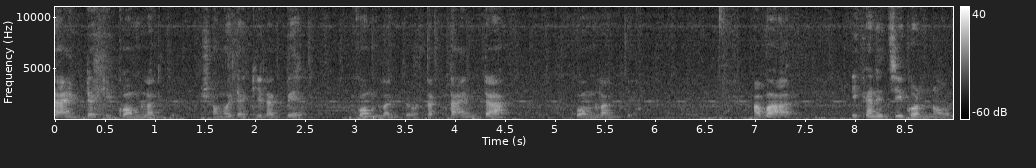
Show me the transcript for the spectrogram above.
টাইমটা কি কম লাগবে? সময়টা কি লাগবে? কম লাগবে। অর্থাৎ টাইমটা কম লাগবে। আবার এখানে চিকন নল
